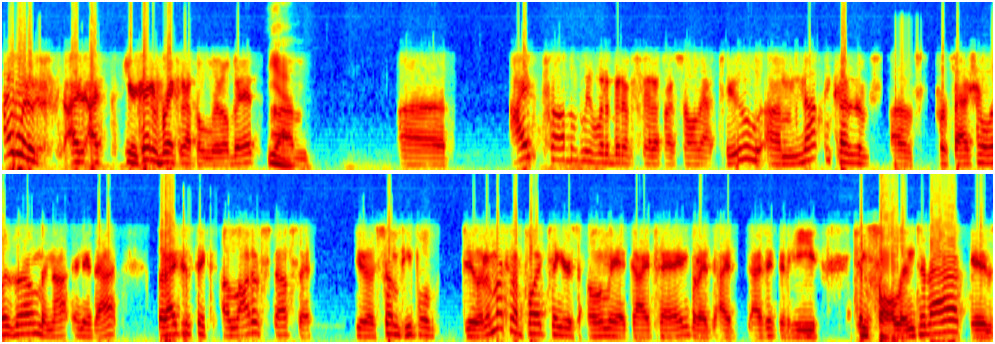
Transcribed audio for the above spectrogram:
I would have. You're kind of breaking up a little bit. Yeah. Um, uh, I probably would have been upset if I saw that too. Um, not because of, of professionalism and not any of that, but I just think a lot of stuff that you know some people do, and I'm not going to point fingers only at Guy Tang, but I, I I think that he can fall into that is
